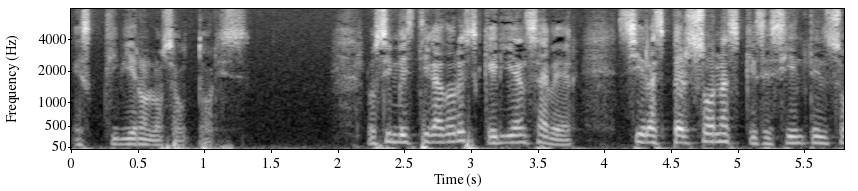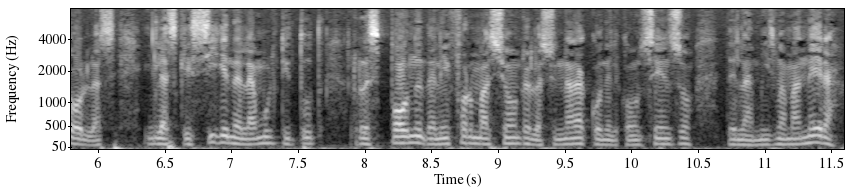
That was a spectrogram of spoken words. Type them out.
escribieron los autores. Los investigadores querían saber si las personas que se sienten solas y las que siguen a la multitud responden a la información relacionada con el consenso de la misma manera.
